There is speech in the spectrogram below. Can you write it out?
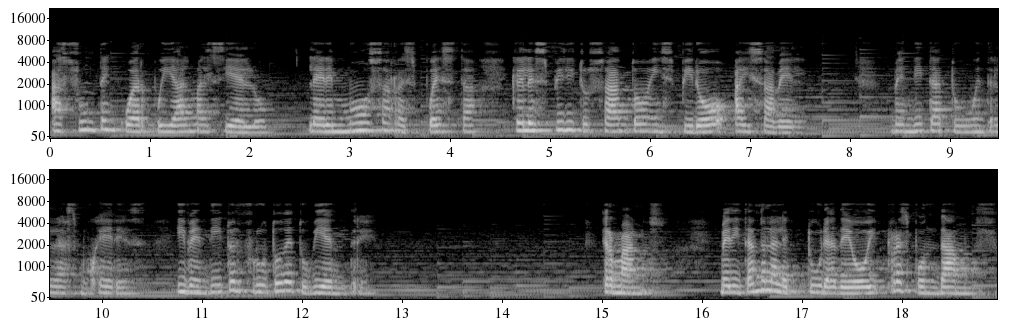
asunta en cuerpo y alma al cielo, la hermosa respuesta que el Espíritu Santo inspiró a Isabel. Bendita tú entre las mujeres, y bendito el fruto de tu vientre. Hermanos, meditando la lectura de hoy, respondamos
